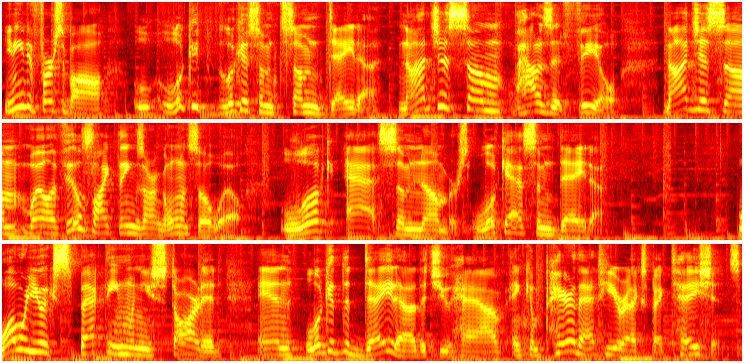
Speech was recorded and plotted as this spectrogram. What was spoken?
You need to first of all look at look at some some data, not just some how does it feel, not just some well it feels like things aren't going so well. Look at some numbers, look at some data. What were you expecting when you started? And look at the data that you have and compare that to your expectations.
